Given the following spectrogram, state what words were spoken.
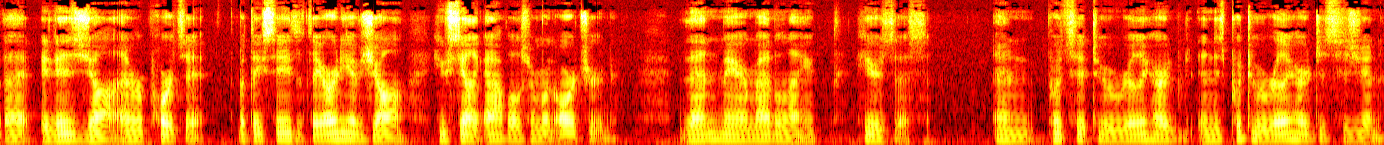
that it is Jean and reports it, but they say that they already have Jean, he was stealing apples from an orchard. Then Mayor Madeleine hears this and puts it to a really hard and is put to a really hard decision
